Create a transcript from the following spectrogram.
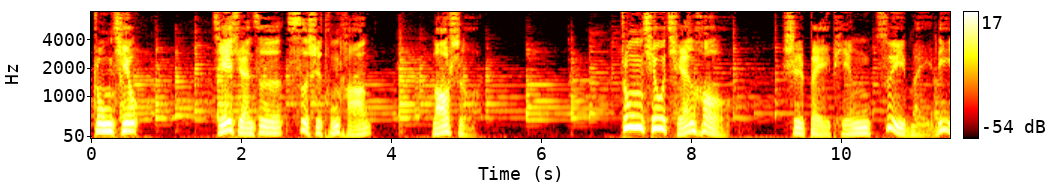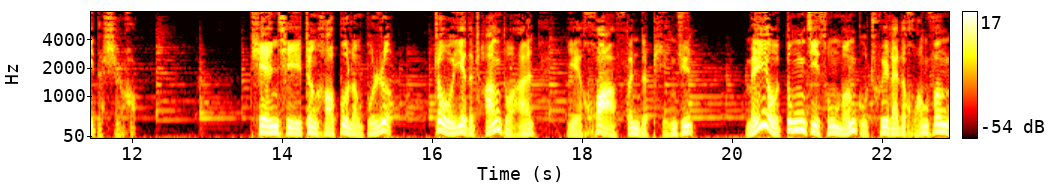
中秋，节选自《四世同堂》，老舍。中秋前后是北平最美丽的时候，天气正好不冷不热，昼夜的长短也划分的平均，没有冬季从蒙古吹来的黄风，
